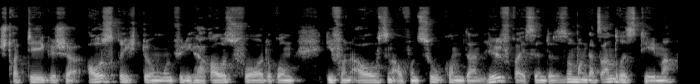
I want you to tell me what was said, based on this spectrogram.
strategische Ausrichtung und für die Herausforderungen, die von außen auf uns zukommen, dann hilfreich sind. Das ist nochmal ein ganz anderes Thema.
